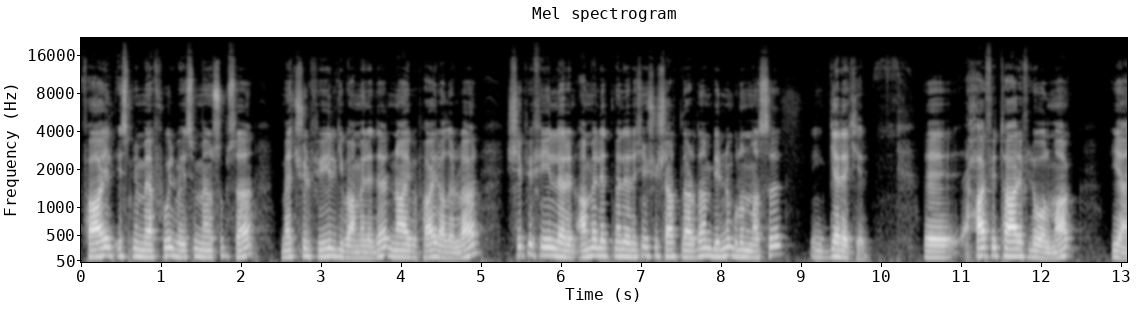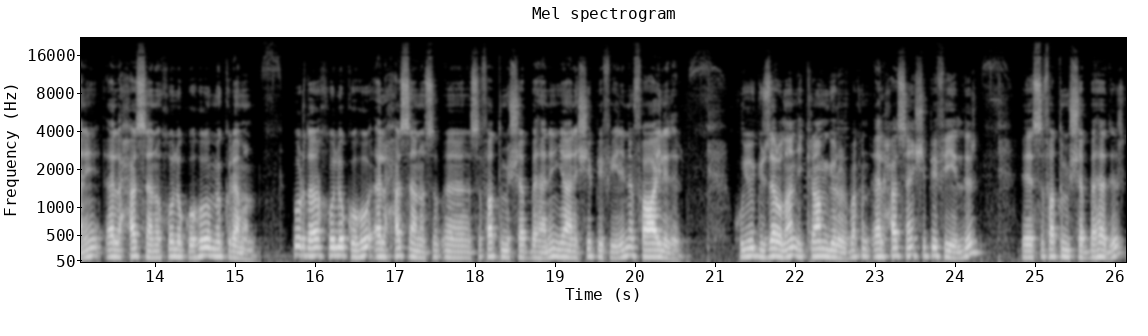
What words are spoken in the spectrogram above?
Fail ismi mef'ul ve ismi mensupsa meçhul fiil gibi amel eder. Naibi fail alırlar. Şipi fiillerin amel etmeleri için şu şartlardan birinin bulunması e, gerekir e, harfi tarifli olmak yani el hasenu hulukuhu mükremun. Burada hulukuhu el hasenu e, sıfat müşebbehenin yani şipi fiilinin failidir. Huyu güzel olan ikram görür. Bakın el hasen şipi fiildir. E, sıfatı müşebbehedir.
